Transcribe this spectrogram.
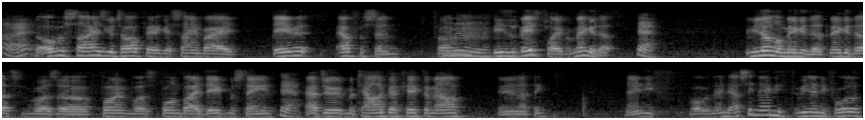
Alright. The oversized guitar pick is signed by David Ellefson from, Mm. he's the bass player for Megadeth. Yeah. If you don't know Megadeth, Megadeth was uh, formed, was formed by Dave Mustaine Yeah. after Metallica kicked them out in, I think, 94, 90, I'd say 93, 94.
